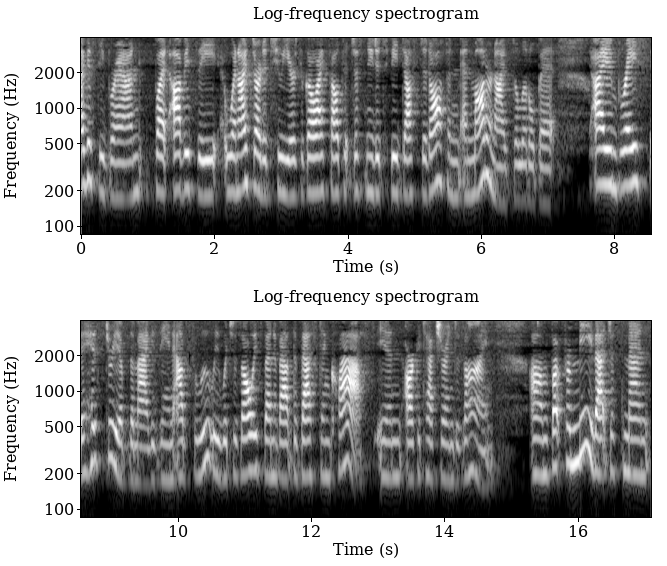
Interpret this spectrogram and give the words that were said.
legacy brand, but obviously, when I started two years ago, I felt it just needed to be dusted off and, and modernized a little bit. I embrace the history of the magazine, absolutely, which has always been about the best in class in architecture and design. Um, but for me, that just meant,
